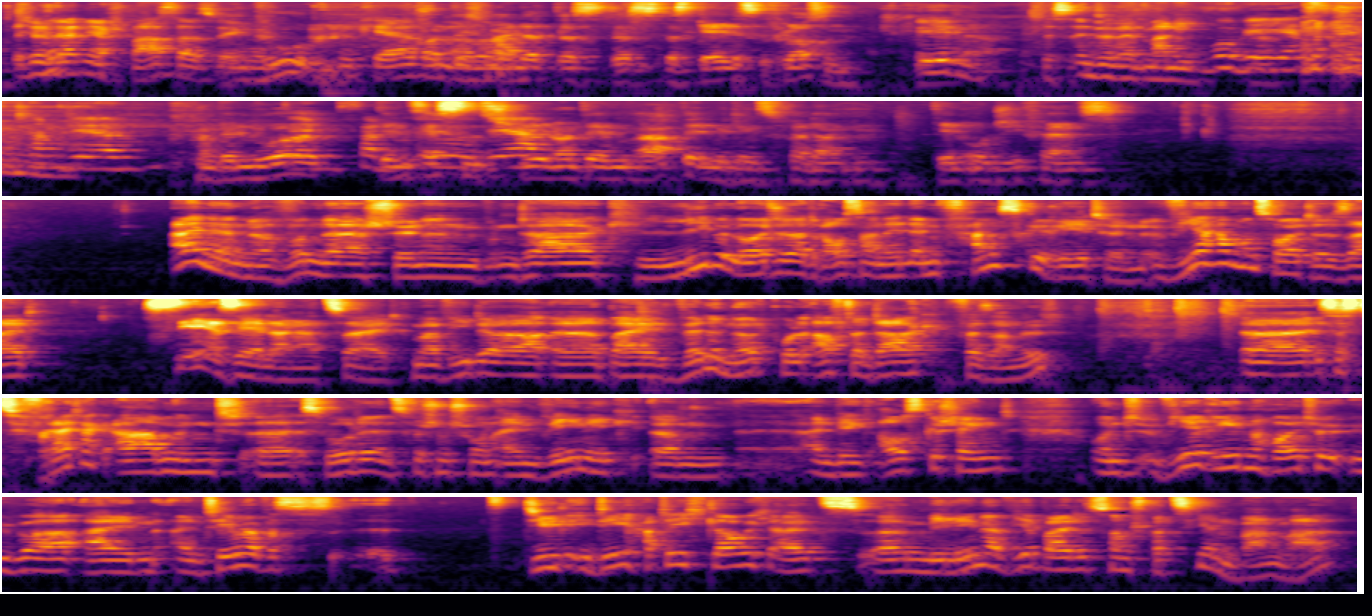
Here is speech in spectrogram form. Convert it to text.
Ich meine, wir hatten ja Spaß da, deswegen. Du. Who cares? Und ich aber- meine, das, das, das Geld ist geflossen. Eben. Das Internet Money. Wo wir jetzt sind, haben wir. Haben wir nur Dem Essensspiel ja. und dem Update-Meeting zu verdanken. Den OG-Fans. Einen wunderschönen guten Tag, liebe Leute da draußen an den Empfangsgeräten. Wir haben uns heute seit sehr, sehr langer Zeit mal wieder äh, bei Welle Nerdpol After Dark versammelt. Äh, es ist Freitagabend, äh, es wurde inzwischen schon ein wenig, ähm, äh, ein wenig ausgeschenkt und wir reden heute über ein, ein Thema, was äh, die Idee hatte ich, glaube ich, als äh, Milena, wir beide zusammen spazieren waren mal.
